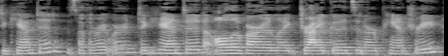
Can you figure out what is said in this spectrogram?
decanted, is that the right word? Decanted all of our like dry goods in our pantry.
